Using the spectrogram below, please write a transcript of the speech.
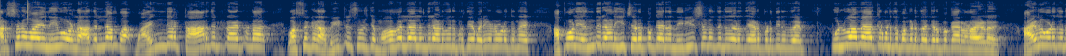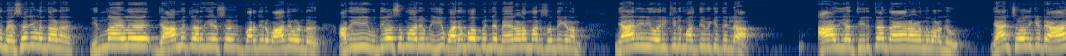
കർശനമായ നിയമമുള്ള അതെല്ലാം ഭയങ്കര ടാർഗറ്റഡ് ആയിട്ടുള്ള വസ്തുക്കളാണ് വീട്ടിൽ സൂക്ഷിച്ച മോഹൻലാൽ എന്തിനാണ് ഒരു പ്രത്യേക പരിഗണന കൊടുക്കുന്നത്? അപ്പോൾ എന്തിനാണ് ഈ ചെറുപ്പക്കാരനെ നിരീക്ഷണത്തിന് ഏർ- ഏർപ്പെടുത്തിയിരുന്നത്? പുൽവാമ ആക്രമണത്തിൽ പങ്കെടുത്ത ചെറുപ്പക്കാരാണോ അയാൾ അയാൾ കൊടുക്കുന്ന മെസ്സേജുകൾ എന്താണ്? ഇന്ന് അയാൾ ജാമ്യത്തിൽ ഇറങ്ങിയ ശേഷം പറഞ്ഞൊരു വാചകമുണ്ട്. അത് ഈ ഉദ്യോഗസ്ഥന്മാരും ഈ വനം വകുപ്പിന്റെ മേലാളന്മാർ ശ്രദ്ധിക്കണം. ഞാൻ ഇനി ഒരിക്കലും മദ്യപിക്കത്തില്ല. ആ ഞാൻ തിരുത്താൻ തയ്യാറാണെന്ന് പറഞ്ഞു. ഞാൻ ചോദിക്കട്ടെ ആ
